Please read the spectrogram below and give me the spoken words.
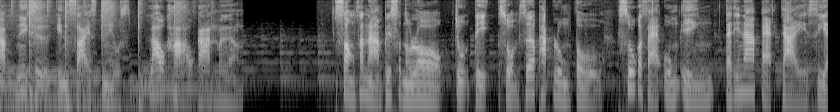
ครับ นี่คือ Insight News เล่าข่าวการเมืองส่องสนามพิษณุโลก จุติสวมเสื้อพักลุงตู่ สู้กระแสอุงอิง แต่ที่น่าแปลกใจเสีย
